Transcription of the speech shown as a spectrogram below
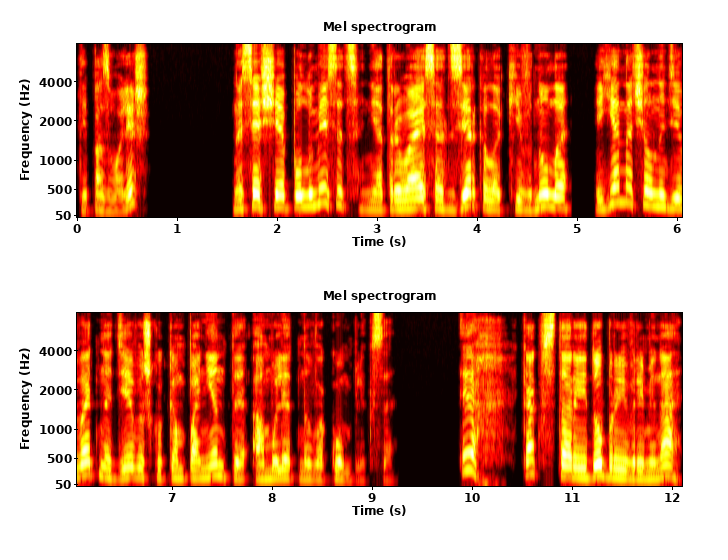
ты позволишь? Носящая полумесяц, не отрываясь от зеркала, кивнула и я начал надевать на девушку компоненты амулетного комплекса. Эх, как в старые добрые времена,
